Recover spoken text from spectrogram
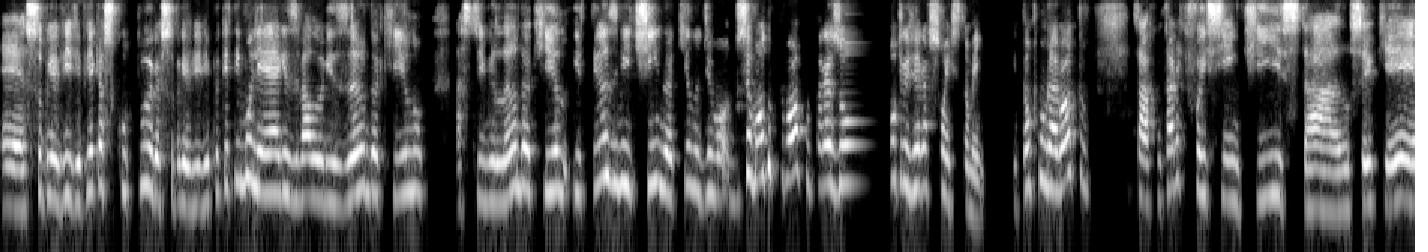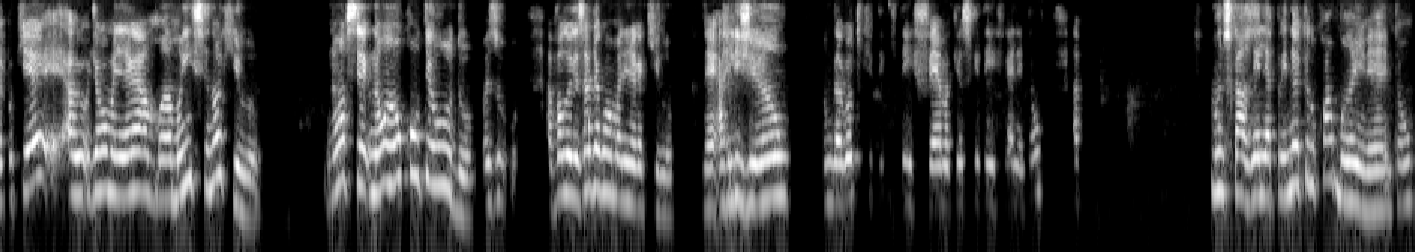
é, sobrevive, por que, as culturas sobrevivem? Porque tem mulheres valorizando aquilo, assimilando aquilo e transmitindo aquilo de do seu modo próprio para as outras gerações também. Então, para um garoto, sabe, um cara que foi cientista, não sei o quê, é porque, de alguma maneira, a mãe ensinou aquilo. Não, ser, não, não o conteúdo, mas o, a valorizar de alguma maneira aquilo. Né? A religião, um garoto que, que tem fé, uma criança que tem fé. Né? Então, a, muitos casos ele aprendeu aquilo com a mãe, né? Então,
